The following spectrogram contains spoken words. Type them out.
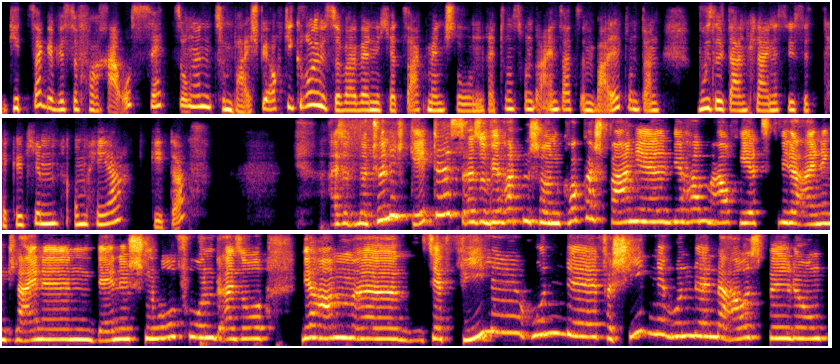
gibt es da gewisse Voraussetzungen, zum Beispiel auch die Größe? Weil wenn ich jetzt sage, Mensch, so ein Rettungshundeinsatz im Wald und dann wuselt da ein kleines süßes Teckelchen umher, geht das? Also natürlich geht es. Also wir hatten schon Cocker Spaniel, wir haben auch jetzt wieder einen kleinen dänischen Hofhund. Also wir haben äh, sehr viele Hunde, verschiedene Hunde in der Ausbildung.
